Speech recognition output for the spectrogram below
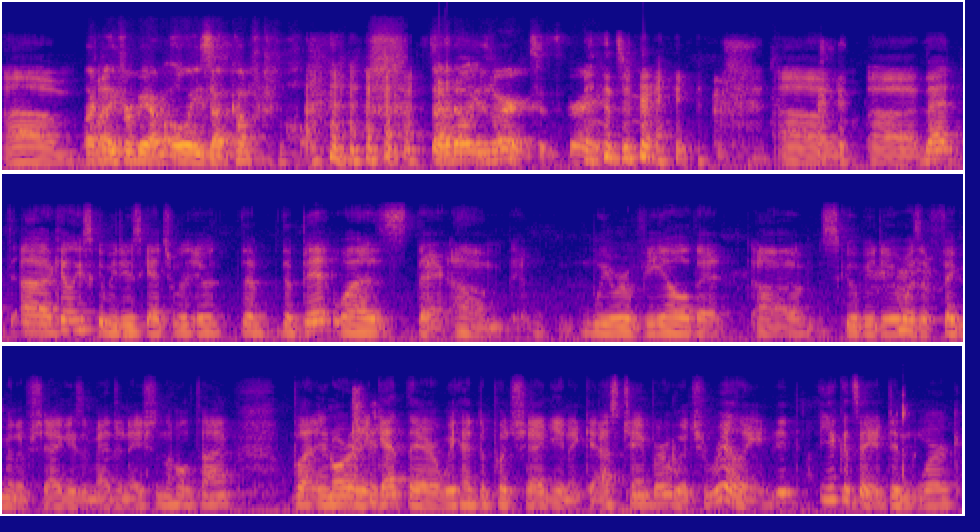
Um, Luckily but- for me, I'm always uncomfortable, so it always works. It's great. That's right. Um, uh, that uh, Killing Scooby Doo sketch, was- it, the the bit was that um, we reveal that uh, Scooby Doo was a figment of Shaggy's imagination the whole time. But in order to get there, we had to put Shaggy in a gas chamber, which really, it, you could say it didn't work.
